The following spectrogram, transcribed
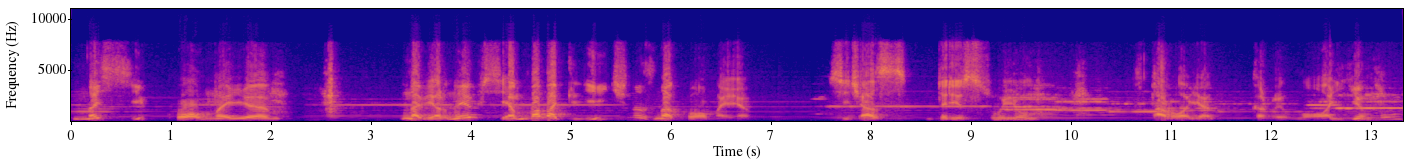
насекомое наверное, всем вам отлично знакомые. Сейчас дорисую второе крыло ему.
